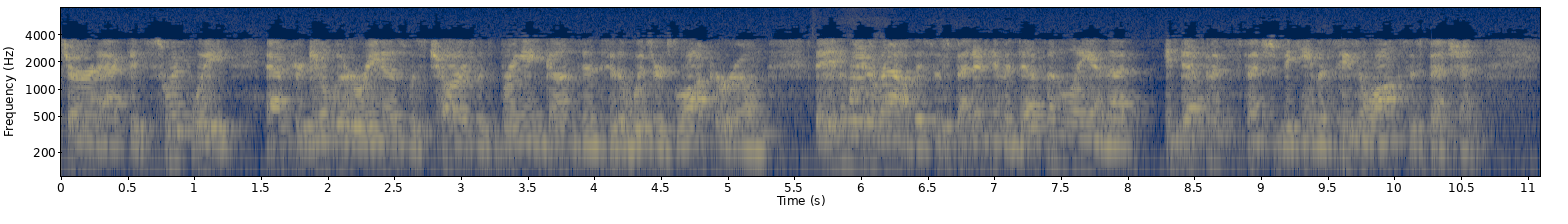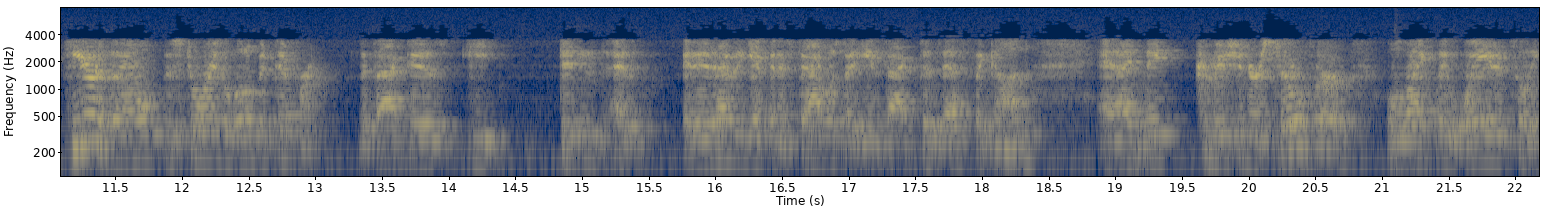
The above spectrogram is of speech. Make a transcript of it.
Stern acted swiftly after Gilbert Arenas was charged with bringing guns into the Wizards locker room. They didn't wait around. They suspended him indefinitely, and that indefinite suspension became a season-long suspension. Here, though, the story is a little bit different. The fact is he didn't, it hasn't yet been established that he in fact possessed the gun. And I think Commissioner Silver will likely wait until he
